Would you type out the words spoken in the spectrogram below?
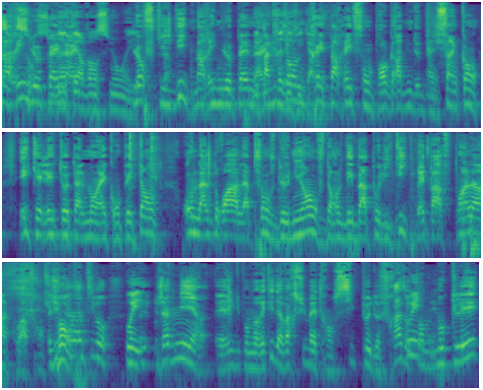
Marine Le Pen a intervention. est- Lorsqu'il dit que Marine Le Pen a eu le temps de préparer son programme depuis cinq ans et qu'elle est totalement incompétente, on a le droit à l'absence de nuances dans le débat politique, mais pas à ce point-là, quoi, Juste franchement. un, un petit mot. Oui. Euh, J'admire Éric Dupond-Moretti d'avoir su mettre en si peu de phrases Oui. autant de mots-clés.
